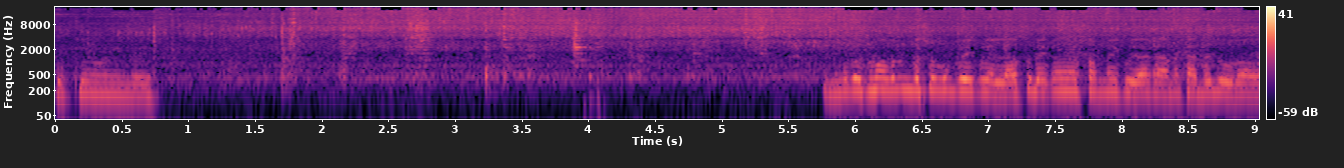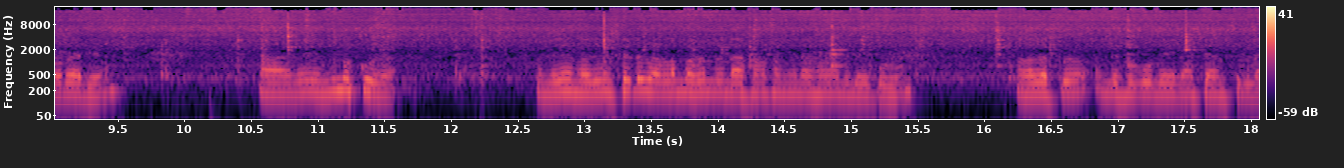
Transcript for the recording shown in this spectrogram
കുക്കിംഗ് തുടങ്ങി ഇന്നൊരു ഇന്ന് ദിവസം മാത്രം ഇൻഡക്ഷൻ ഉപയോഗിക്കില്ല. എല്ലാ ദിവസവും ഉപയോഗിക്കാൻ സമ്മതിക്കില്ല കാരണം കല്ലിൽ കൂടും അവരുടെ കാര്യം ആ എന്നും വെക്കൂല. എന്തെങ്കിലും എമർജൻസി ആയിട്ട് വെള്ളം പകർന്ന് ഉണ്ടാക്കുന്ന സമയം ഉണ്ടാക്കാൻ ഉപയോഗിക്കുള്ളൂ. അതെപ്പോഴും ഇൻഡക്ഷൻ ഉപയോഗിക്കാൻ ചാൻസ് ഇല്ല.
